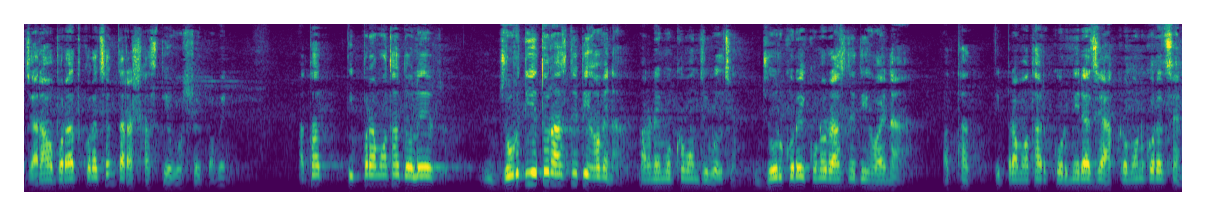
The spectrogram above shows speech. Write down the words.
যারা অপরাধ করেছেন, তারা শাস্তি অবশ্যই পাবেন। অর্থাৎ তিপ্রামথা দলের জোর দিয়ে তো রাজনীতি হবে না, মাননীয় মুখ্যমন্ত্রী বলছেন। জোর করে কোনো রাজনীতি হয় না। অর্থাৎ তিপ্রামথার কর্মীরা যে আক্রমণ করেছেন,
